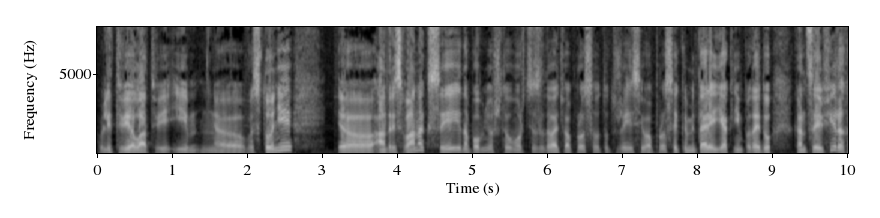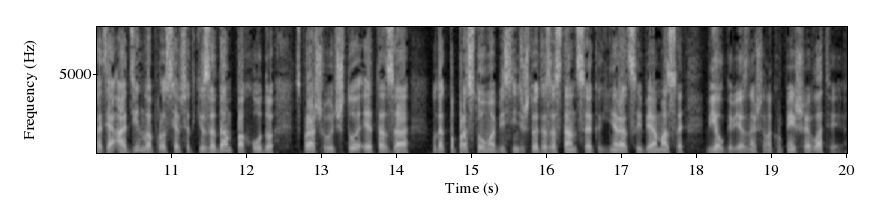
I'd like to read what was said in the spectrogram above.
в Литве, Латвии и э, в Эстонии. Э, Андрес Ванакс. И напомню, что вы можете задавать вопросы. Вот тут уже есть и вопросы, и комментарии. Я к ним подойду в конце эфира. Хотя один вопрос я все-таки задам по ходу. Спрашивают, что это за... Ну так по-простому объясните, что это за станция когенерации биомассы в Елгове? Я знаю, что она крупнейшая в Латвии.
